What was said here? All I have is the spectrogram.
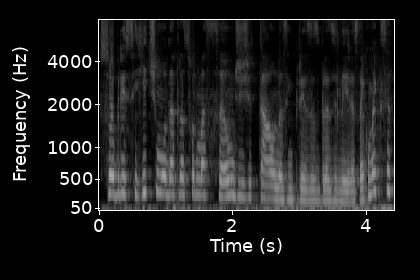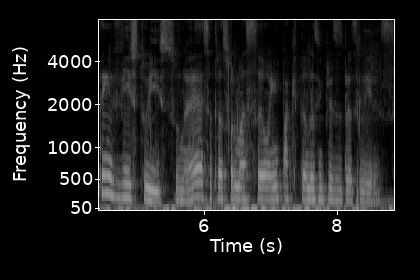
sobre esse ritmo da transformação digital nas empresas brasileiras. Né? Como é que você tem visto isso, né? Essa transformação impactando as empresas brasileiras?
